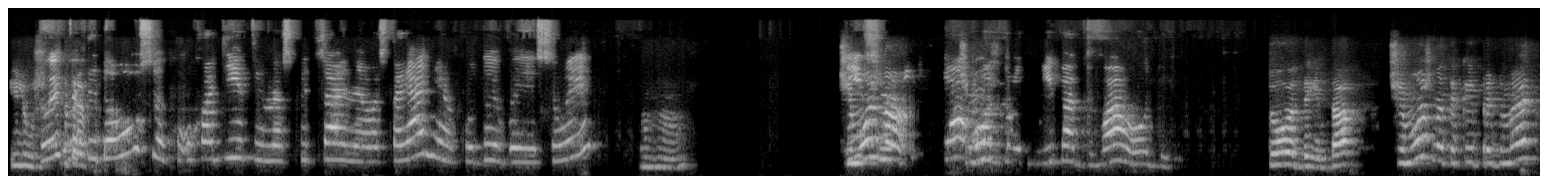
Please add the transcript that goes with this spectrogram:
Ілюша, що Кликати до русок, уходити на спеціальне розстояння, куди ви йшли, Угу. Чи І можна, ще чи можна- два роди. 101, так? Чи можна такий предмет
